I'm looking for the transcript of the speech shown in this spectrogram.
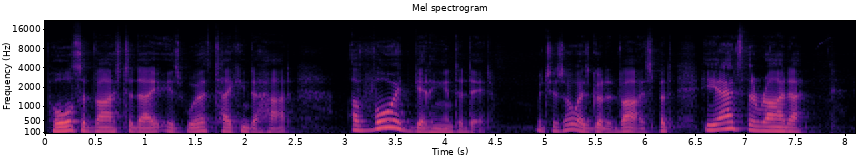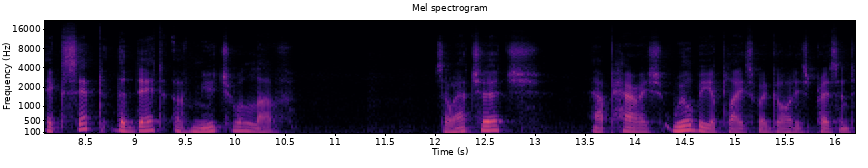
Paul's advice today is worth taking to heart. Avoid getting into debt, which is always good advice, but he adds the rider, accept the debt of mutual love. So our church, our parish will be a place where God is present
